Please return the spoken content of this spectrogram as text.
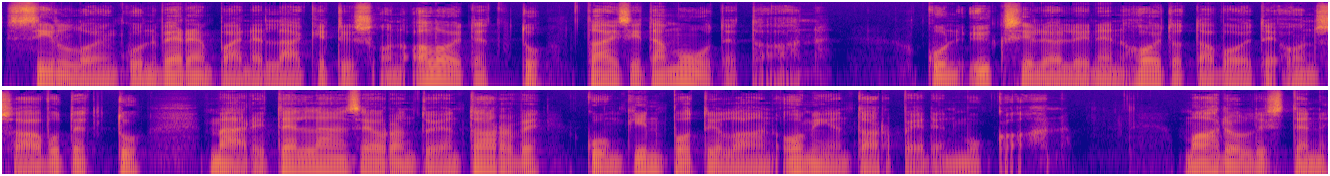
silloin, kun verenpainelääkitys on aloitettu tai sitä muutetaan. Kun yksilöllinen hoitotavoite on saavutettu, määritellään seurantojen tarve kunkin potilaan omien tarpeiden mukaan. Mahdollisten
